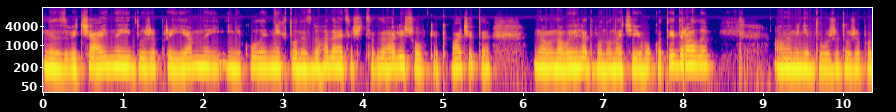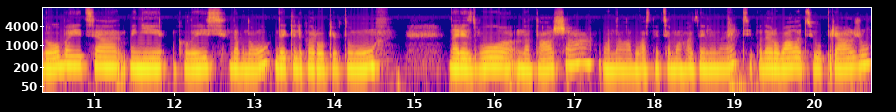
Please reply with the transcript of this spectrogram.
незвичайний, дуже приємний, і ніколи ніхто не здогадається, що це взагалі шовк. Як бачите, на, на вигляд, воно наче його коти драли. Але мені дуже-дуже подобається. Мені колись давно, декілька років тому, на Різдво Наташа, вона власниця магазину на подарувала цю пряжу.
